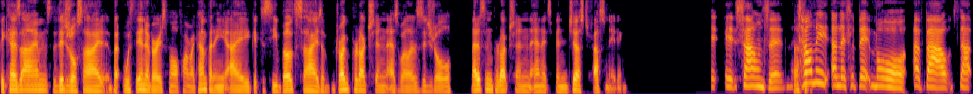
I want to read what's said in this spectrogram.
because I'm the digital side, but within a very small pharma company, I get to see both sides of drug production as well as digital medicine production. And it's been just fascinating. It, it sounds it. Tell me a little bit more about that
